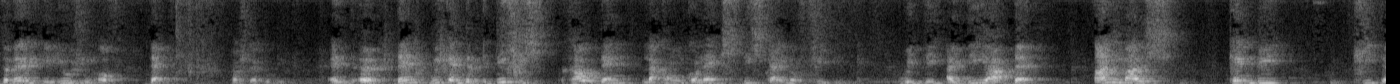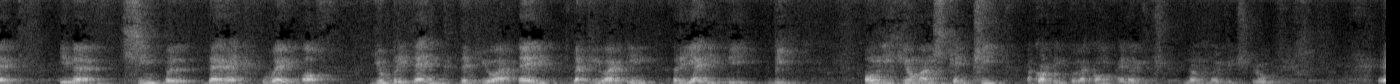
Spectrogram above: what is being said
the very illusion of depth. How should I put it? And uh, then we can. This is how then Lacan connects this kind of cheating with the idea that animals can be cheated in a simple, direct way of you pretend that you are A, but you are in reality B. Only humans can cheat, according to Lacan, I know it's, don't know if it's true, uh,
